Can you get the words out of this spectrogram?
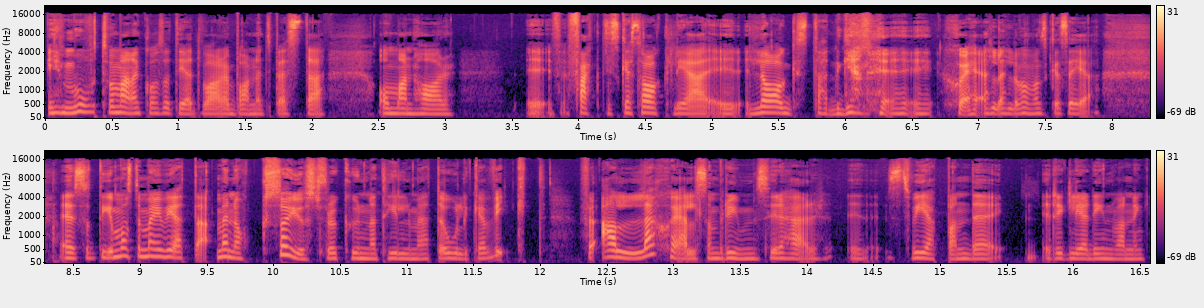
emot vad man har konstaterat vara barnets bästa om man har eh, faktiska, sakliga, eh, lagstadgade eh, skäl eller vad man ska säga. Så det måste man ju veta. Men också just för att kunna tillmäta olika vikt. För alla skäl som ryms i det här svepande reglerade invandring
